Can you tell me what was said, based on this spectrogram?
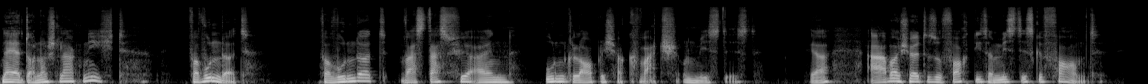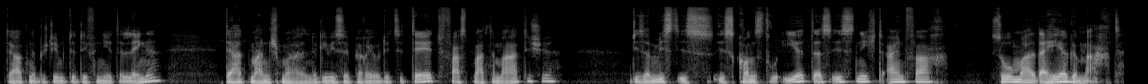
Naja, Donnerschlag nicht. Verwundert. Verwundert, was das für ein unglaublicher Quatsch und Mist ist. Ja, aber ich hörte sofort, dieser Mist ist geformt. Der hat eine bestimmte definierte Länge, der hat manchmal eine gewisse Periodizität, fast mathematische. Dieser Mist ist, ist konstruiert, das ist nicht einfach so mal dahergemacht.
